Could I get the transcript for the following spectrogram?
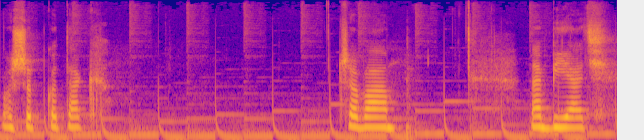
Bo szybko tak trzeba nabijać.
